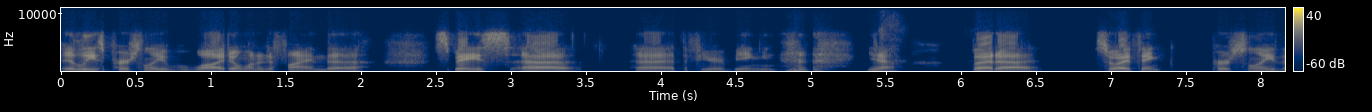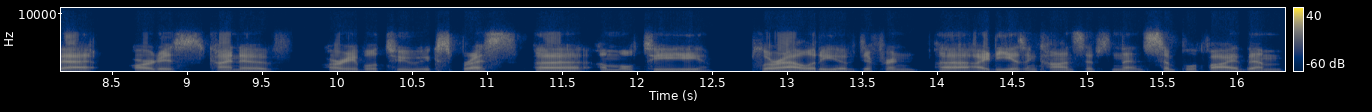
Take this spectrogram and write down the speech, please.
at least personally, while I don't want to define the space uh, uh, the fear of being, you know, but uh, so I think personally that artists kind of are able to express uh, a multi plurality of different uh, ideas and concepts and then simplify them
